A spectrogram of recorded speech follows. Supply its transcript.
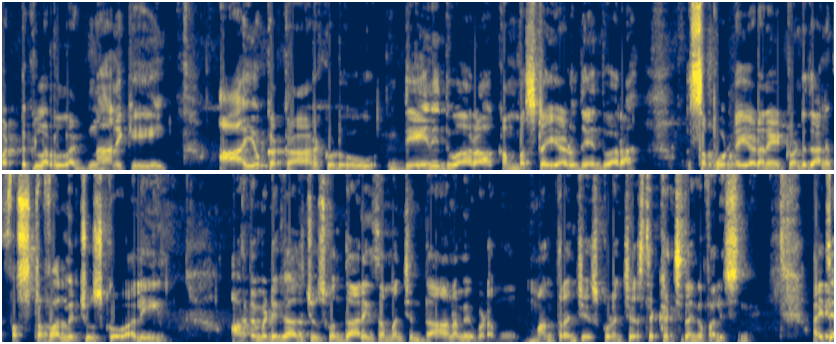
పర్టికులర్ లగ్నానికి ఆ యొక్క కారకుడు దేని ద్వారా కంబస్ట్ అయ్యాడు దేని ద్వారా సపోర్ట్ అయ్యాడు అనేటువంటి దాన్ని ఫస్ట్ ఆఫ్ ఆల్ మీరు చూసుకోవాలి. ఆటోమేటిక్గా అది చూసుకొని దానికి సంబంధించిన దానం ఇవ్వడము మంత్రం చేసుకోవడం చేస్తే ఖచ్చితంగా ఫలిస్తుంది. అయితే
